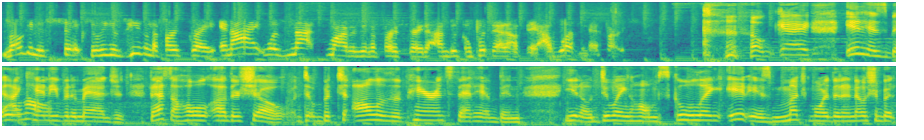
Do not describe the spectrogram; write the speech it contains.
Logan is six, so he's he's in the first grade, and I was not smarter than a first grader. I'm just gonna put that out there. I wasn't at first. okay? It has been i can't even imagine. That's a whole other show. But to all of the parents that have been you know doing homeschooling it is much more than a notion. But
